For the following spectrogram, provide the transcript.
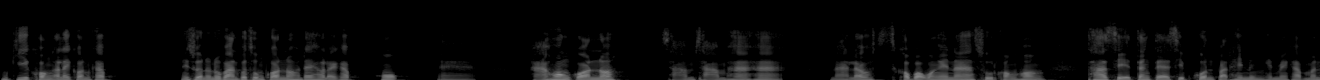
เมื่อกี้ของอะไรก่อนครับ ในส่วนอนุบาลผสมก่อนเนาะได้เท่าไหร่ครับ6อ่าหาห้องก่อนเนาะสามสามห้าห้านะแล้วเขาบอกว่าไงนะ สูตรของห้อง ถ้าเศษตั้งแต่ 10 คนปัดให้ 1 เห็นไหมครับ มัน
